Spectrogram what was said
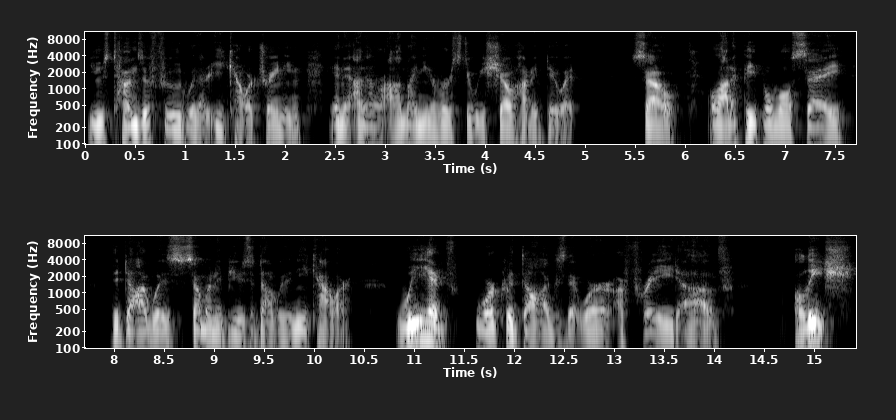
use tons of food with our e-collar training, and on our online university, we show how to do it. So a lot of people will say the dog was someone abused a dog with an e-collar we have worked with dogs that were afraid of a leash.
